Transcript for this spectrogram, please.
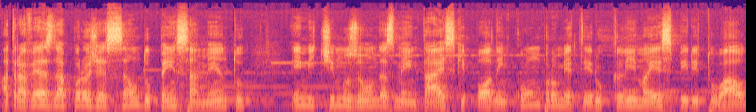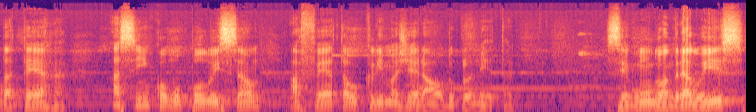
através da projeção do pensamento, emitimos ondas mentais que podem comprometer o clima espiritual da Terra, assim como poluição afeta o clima geral do planeta. Segundo André Luiz,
